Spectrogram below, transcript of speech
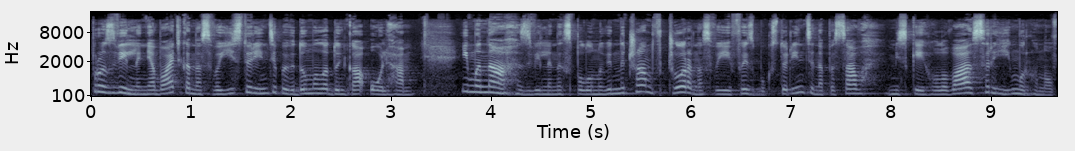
Про звільнення батька на своїй сторінці повідомила донька Ольга. Імена звільнених з полону вінничан вчора на своїй Фейсбук-сторінці написав міський голова Сергій Моргунов.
